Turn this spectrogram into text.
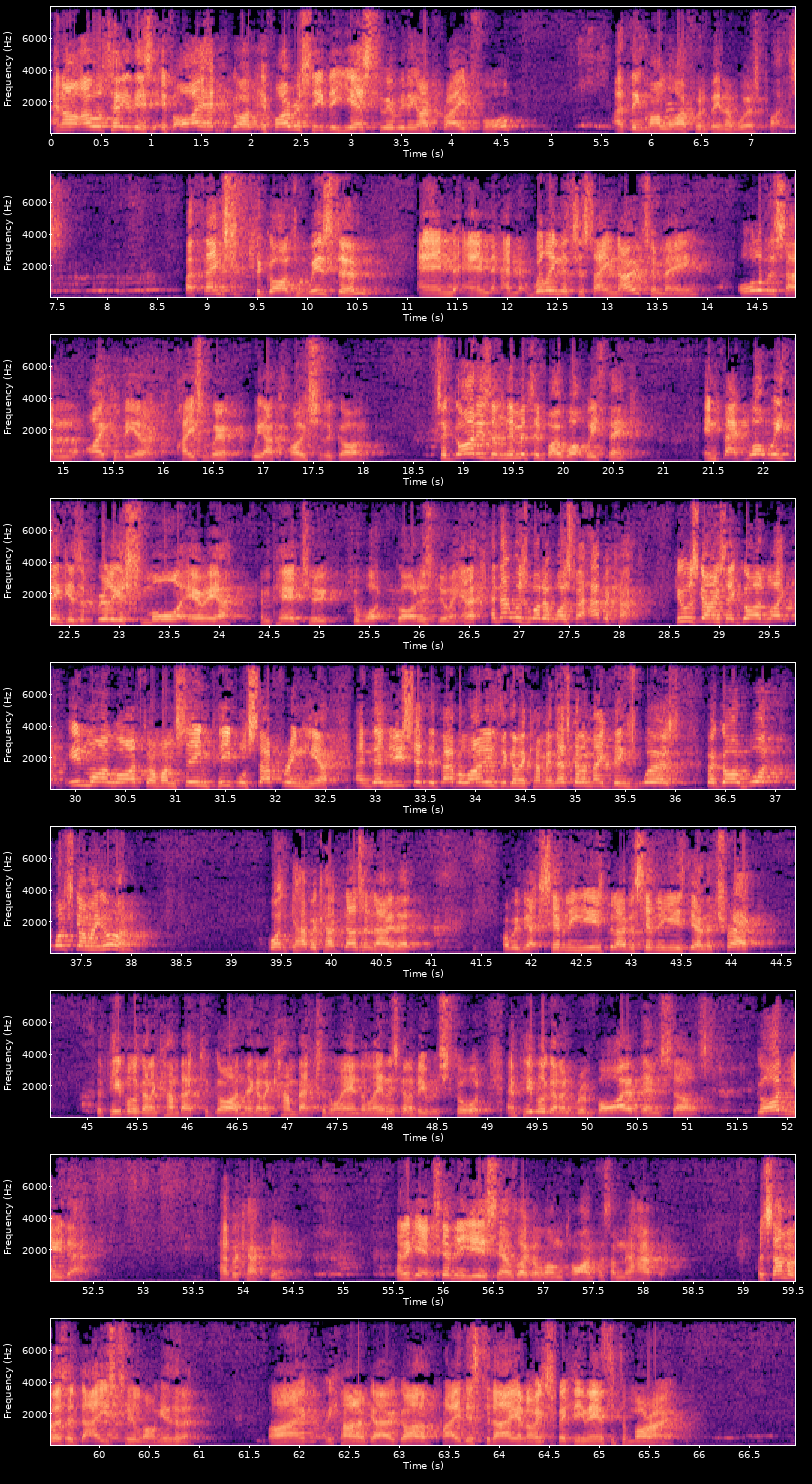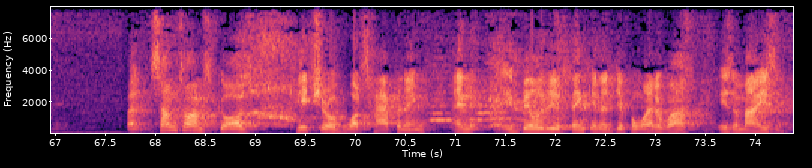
And I, I will tell you this, if I had got, if I received a yes to everything I prayed for, I think my life would have been a worse place. But thanks to God's wisdom and, and, and willingness to say no to me, all of a sudden I can be in a place where we are closer to God. So God isn't limited by what we think. In fact, what we think is really a small area compared to, to what God is doing. And, and that was what it was for Habakkuk. He was going to say, God, like, in my lifetime, I'm seeing people suffering here. And then you said the Babylonians are going to come in. That's going to make things worse. But God, what, what's going on? What Habakkuk doesn't know that probably about 70 years, but over 70 years down the track, the people are going to come back to God and they're going to come back to the land. The land is going to be restored and people are going to revive themselves. God knew that. Habakkuk didn't. And again, 70 years sounds like a long time for something to happen. For some of us, a day's too long, isn't it? Like, we kind of go, God, I've prayed this today and I'm expecting an answer tomorrow. But sometimes God's picture of what's happening and the ability to think in a different way to us is amazing.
